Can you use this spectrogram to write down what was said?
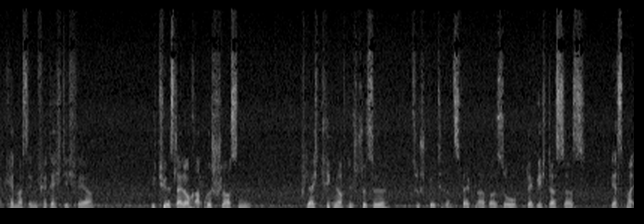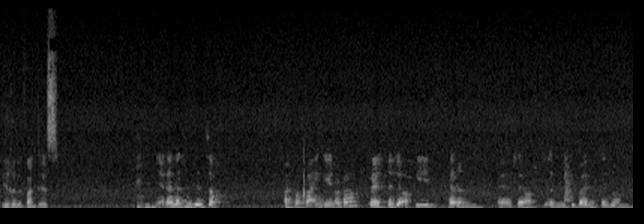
erkennen, was irgendwie verdächtig wäre. Die Tür ist leider auch abgeschlossen. Vielleicht kriegen wir auch den Schlüssel zu späteren Zwecken, aber so denke ich, dass das erstmal irrelevant ist. ja, dann lassen Sie uns doch einfach reingehen, oder? Vielleicht sind ja auch die Herren, äh, ja also die beiden Personen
